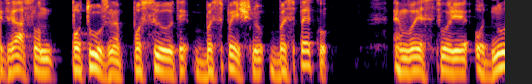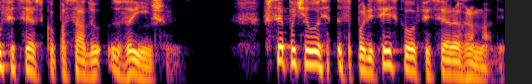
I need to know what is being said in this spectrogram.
під гаслом потужно посилити безпечну безпеку МВС створює одну офіцерську посаду за іншою. Все почалось з поліцейського офіцера громади.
